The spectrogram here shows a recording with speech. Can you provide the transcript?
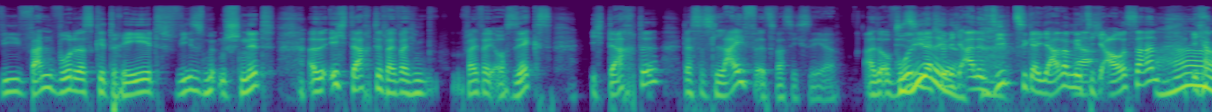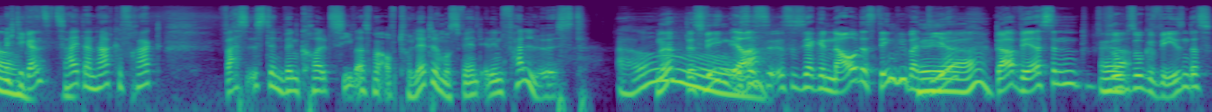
wie, wann wurde das gedreht, wie ist es mit dem Schnitt. Also ich dachte, vielleicht war ich, vielleicht war ich auch sechs, ich dachte, dass es live ist, was ich sehe. Also obwohl Die die, natürlich alle 70er Jahre mäßig aussahen. Ich habe mich die ganze Zeit danach gefragt, was ist denn, wenn Colt Sievers mal auf Toilette muss, während er den Fall löst? Oh. Ne? Deswegen Ja. ist, es, ist es ja genau das Ding wie bei Ja. dir. Da wäre es dann so, Ja. so gewesen, dass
